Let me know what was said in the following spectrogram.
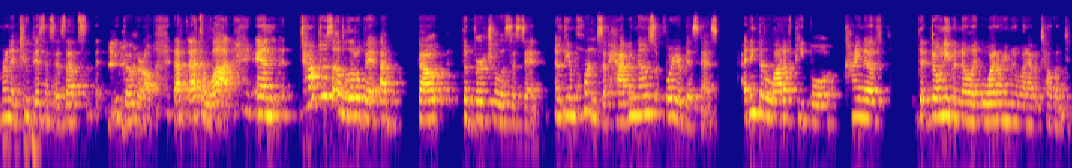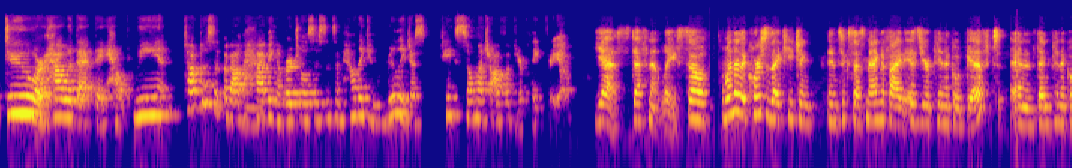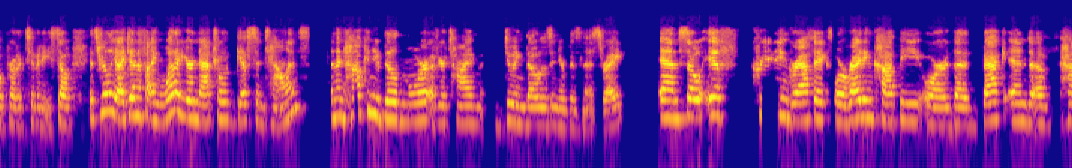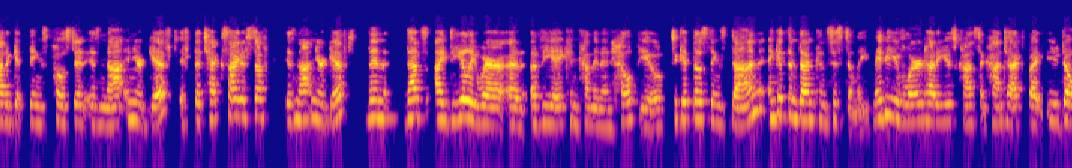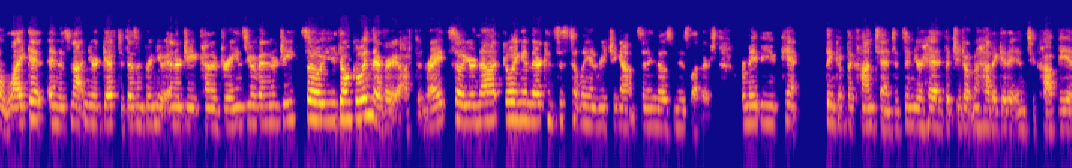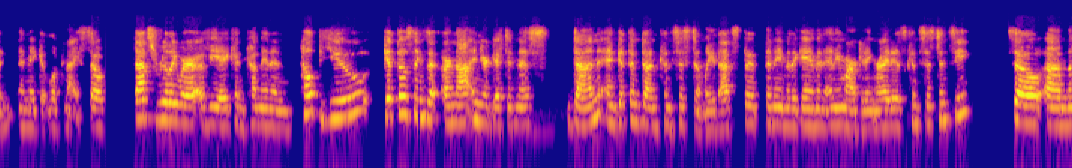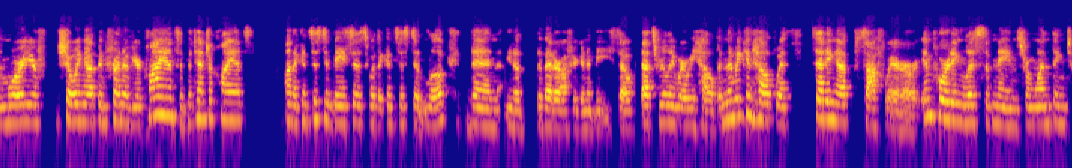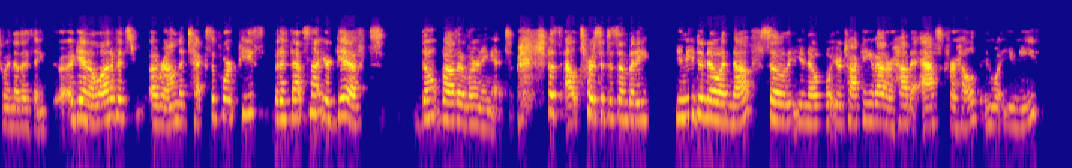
running two businesses that's you go girl. That, that's a lot. And talk to us a little bit about the virtual assistant and the importance of having those for your business. I think that a lot of people kind of that don't even know like well i don't even know what i would tell them to do or how would that they help me talk to us about mm-hmm. having a virtual assistant and how they can really just take so much off of your plate for you Yes, definitely. So, one of the courses I teach in, in, Success Magnified is your pinnacle gift and then pinnacle productivity. So, it's really identifying what are your natural gifts and talents, and then how can you build more of your time doing those in your business, right? And so, if creating graphics or writing copy or the back end of how to get things posted is not in your gift, if the tech side of stuff is not in your gift, then that's ideally where a, a, VA can come in and help you to get those things done and get them done consistently. Maybe you've learned how to use constant contact, but you don't like it and it's not in your gift. It doesn't bring you energy. It kind of drains you of energy. So you don't go in there very often, right? So you're not going in there consistently and reaching out and sending those newsletters. Or maybe you can't think of the content. It's in your head, but you don't know how to get it into copy and, and make it look nice. So that's really where a VA can come in and help you get those things that are not in your giftedness done and get them done consistently. That's the, the name of the game in any marketing, right? Is consistency. So um, the more you're showing up in front of your clients and potential clients, on a consistent basis with a consistent look, then you know the better off you're going to be. So that's really where we help. And then we can help with setting up software or importing lists of names from one thing to another thing. Again, a lot of it's around the tech support piece, but if that's not your gift, don't bother learning it. Just outsource it to somebody. You need to know enough so that you know what you're talking about or how to ask for help in what you need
